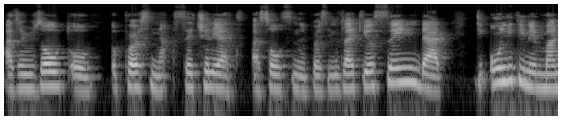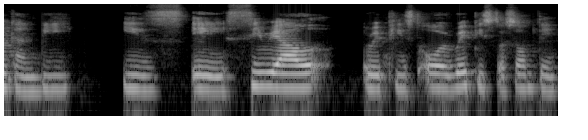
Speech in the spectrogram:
as a result of a person sexually assaulting a person. It's like you're saying that the only thing a man can be is a serial rapist or rapist or something,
